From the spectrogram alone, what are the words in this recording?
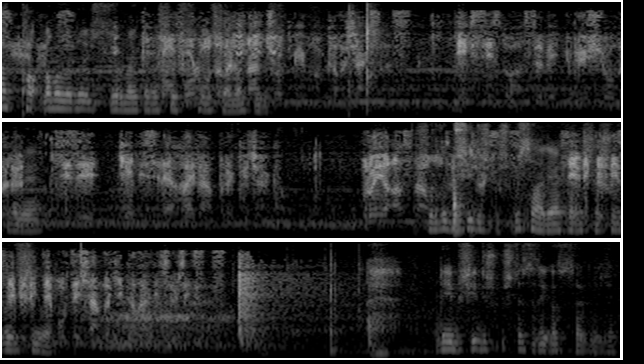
like patlamaları istiyorum arkadaşlar. Konforlu odalarından çok memnun kalacaksınız. Eşsiz doğası ve yürüyüş yolları Evet. sizi kendisine hayran bırakacak. Şurada bir şey düşmüş. Bir saniye arkadaşlar. Şurada bir şey var. Buraya bir şey düşmüş de size göstermeyeceğim.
